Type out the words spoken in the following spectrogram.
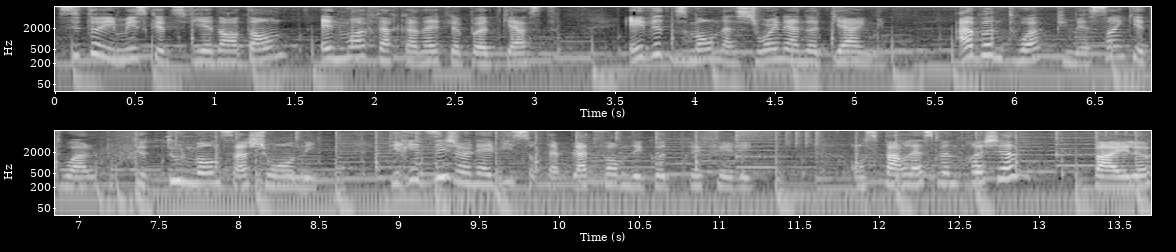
Si tu as aimé ce que tu viens d'entendre, aide-moi à faire connaître le podcast. Invite du monde à se joindre à notre gang. Abonne-toi puis mets 5 étoiles pour que tout le monde sache où on est. Puis rédige un avis sur ta plateforme d'écoute préférée. On se parle la semaine prochaine? Bye là!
